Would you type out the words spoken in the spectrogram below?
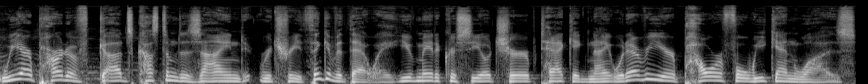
We are part of God's custom designed retreat. Think of it that way. You've made a Cursillo Chirp, TEC Ignite, whatever your powerful weekend was.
